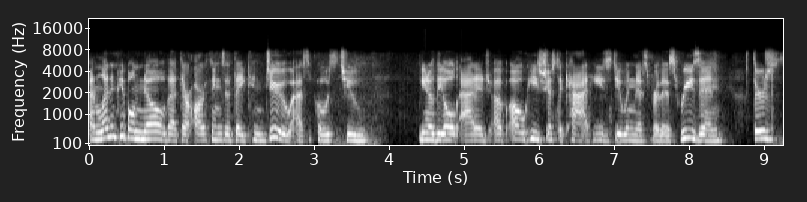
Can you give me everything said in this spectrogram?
and letting people know that there are things that they can do as opposed to you know the old adage of oh he's just a cat he's doing this for this reason there's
